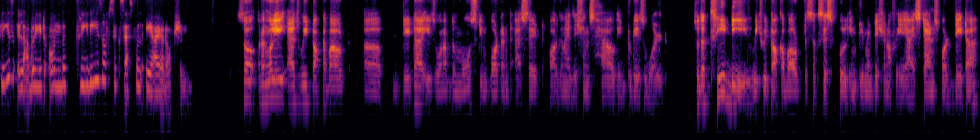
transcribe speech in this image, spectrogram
please elaborate on the 3Ds of successful AI adoption? So, Rangoli, as we talked about, uh, data is one of the most important asset organizations have in today's world. So the 3D, which we talk about the successful implementation of AI stands for data,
